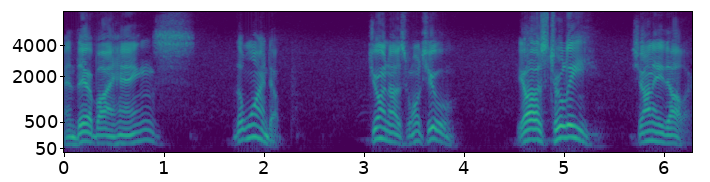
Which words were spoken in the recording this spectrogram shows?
and thereby hangs the windup. Join us, won't you? Yours truly, Johnny Dollar.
